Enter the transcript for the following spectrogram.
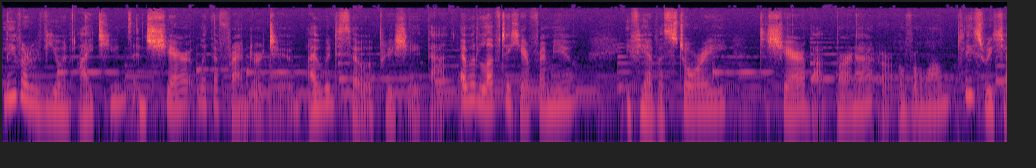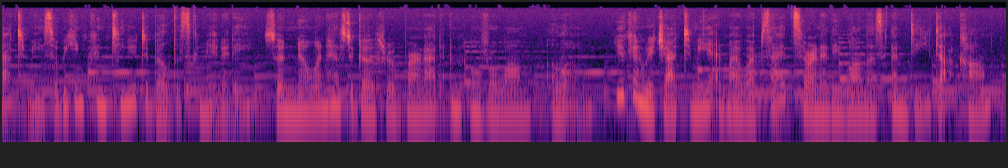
leave a review on iTunes, and share it with a friend or two. I would so appreciate that. I would love to hear from you. If you have a story, to share about burnout or overwhelm, please reach out to me so we can continue to build this community so no one has to go through burnout and overwhelm alone. You can reach out to me at my website, serenitywellnessmd.com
